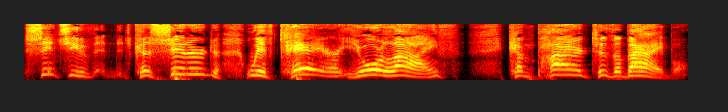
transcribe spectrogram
since you've considered with care your life compared to the Bible?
